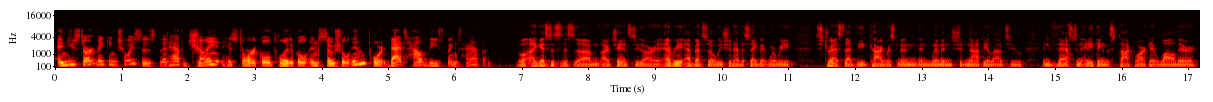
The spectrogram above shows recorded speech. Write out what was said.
and you start making choices that have giant historical, political, and social import. That's how these things happen. Well, I guess this is um, our chance to our every episode. We should have a segment where we stress that the congressmen and women should not be allowed to invest no. in anything in the stock market while they're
